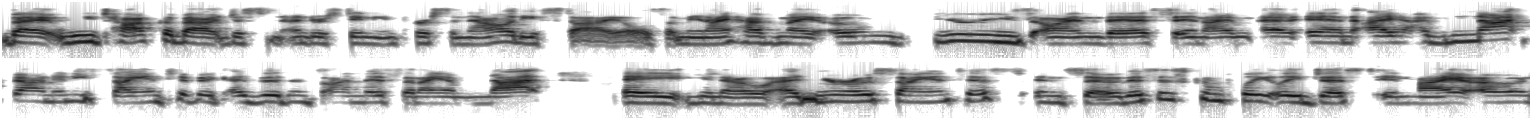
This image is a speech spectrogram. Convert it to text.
But we talk about just an understanding personality styles. I mean, I have my own theories on this, and I'm and I have not found any scientific evidence on this, and I am not a you know a neuroscientist and so this is completely just in my own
